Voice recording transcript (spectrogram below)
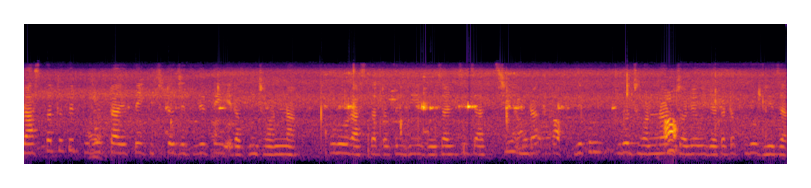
রাস্তাটাতে পুরোটাতে কিছুটা যেতে যেতেই এরকম ঝর্ণা। পুরো রাস্তাটাতে দিয়ে বোঝার যে যাচ্ছি আমরা, দেখুন পুরো ঝর্ণার জলে ওই জায়গাটা পুরো ভেজা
